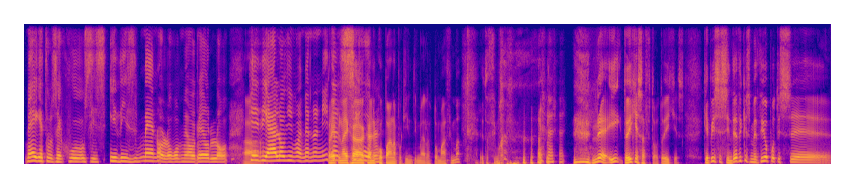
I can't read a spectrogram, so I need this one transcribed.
μέγεθος εχούσης, ειδισμένο λόγο με ωραίο λόγο. Α, Και οι διάλογοι με εμέναν ήταν Πρέπει να είχα σίγουρα. κάνει κοπάνα από εκείνη τη μέρα το μάθημα. Ε, το θυμάμαι. ναι, ή- το είχες αυτό, το είχες. Και επίσης συνδέθηκες με δύο από τις ε,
